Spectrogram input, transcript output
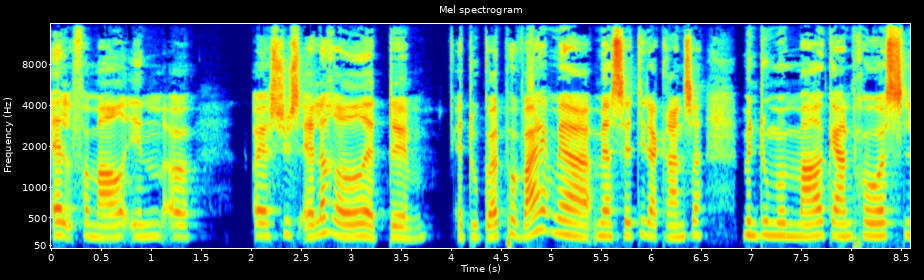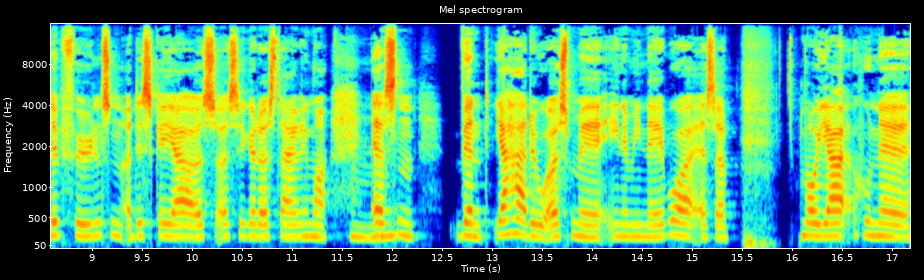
alt for meget ind, og, og jeg synes allerede, at, øh, at du er godt på vej med at, med at sætte de der grænser, men du må meget gerne prøve at slippe følelsen, og det skal jeg også, og sikkert også dig, Rimor, mm. er sådan, vent, jeg har det jo også med en af mine naboer, altså, hvor jeg, hun er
